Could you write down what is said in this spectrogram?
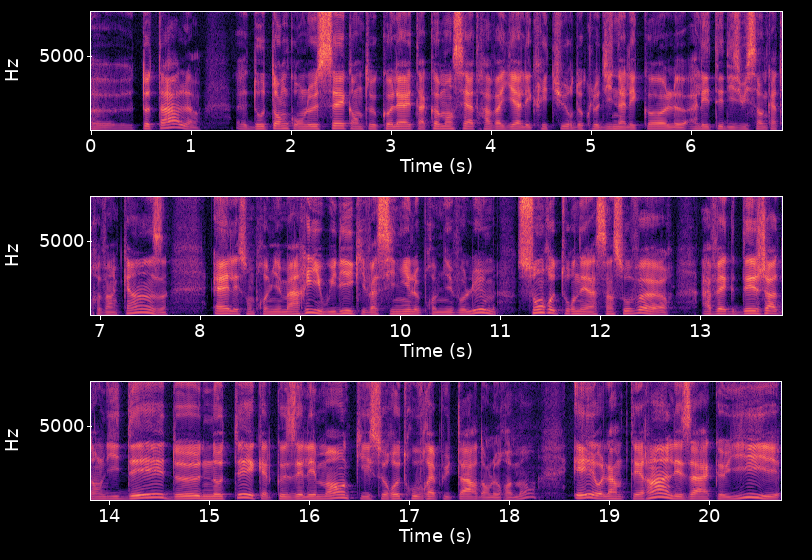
euh, totale. Euh, d'autant qu'on le sait quand Colette a commencé à travailler à l'écriture de Claudine à l'école euh, à l'été 1895, elle et son premier mari, Willy, qui va signer le premier volume, sont retournés à Saint-Sauveur, avec déjà dans l'idée de noter quelques éléments qui se retrouveraient plus tard dans le roman. Et Olympe Terrain les a accueillis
